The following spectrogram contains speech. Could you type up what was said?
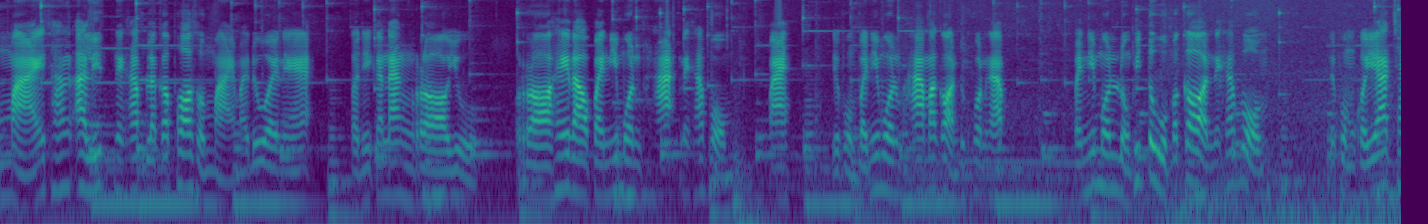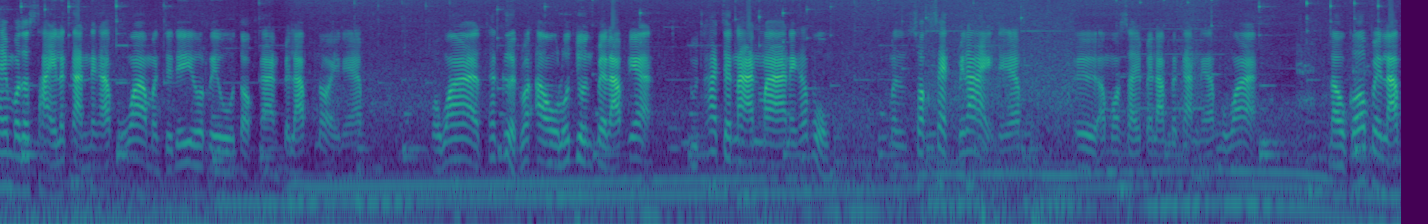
มหมายทั้งอาริสนะครับแล้วก็พ่อสมหมายมาด้วยนะฮะตอนนี้ก็นั่งรออยู่ รอให้เราไปนิมนต์พระนะครับผมไปเดี๋ยวผมไปนิมนต์พระมาก่อนทุกคนครับ ไปนิมนต์หลวงพี่ตู่มาก่อนนะครับผมเดี๋ยวผมขออนุญาตใช้มอเตอร์ไซค์แล้วกันนะครับ เพราะว่ามันจะได้เร็วต่อการไปรับหน่อยนะครับ เพราะว่าถ้าเกิดว่าเอารถยนต์ไปรับเนี่ยดูท่าจะนานมานะครับผมมันซอกแซกไม่ได้นะครับเออเอามอเตอร์ไซค์ไปรับแล้วกันนะครับ เพราะว่าเราก็ไปรับ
